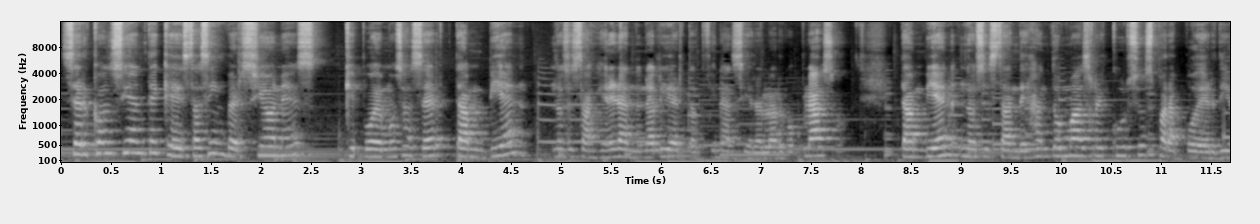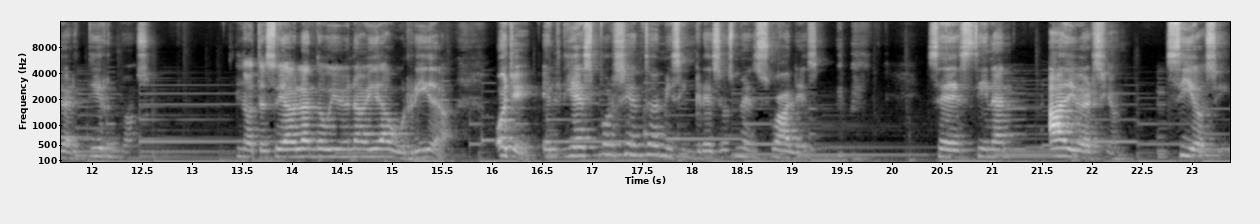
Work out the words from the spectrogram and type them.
ser consciente que estas inversiones que podemos hacer también nos están generando una libertad financiera a largo plazo. También nos están dejando más recursos para poder divertirnos. No te estoy hablando de una vida aburrida. Oye, el 10% de mis ingresos mensuales se destinan a diversión, sí o sí.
